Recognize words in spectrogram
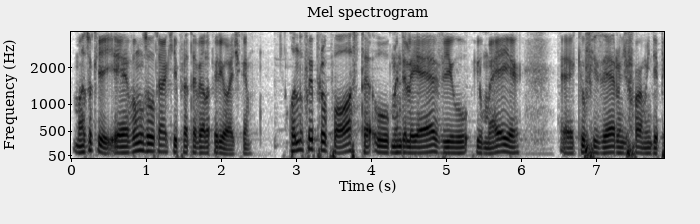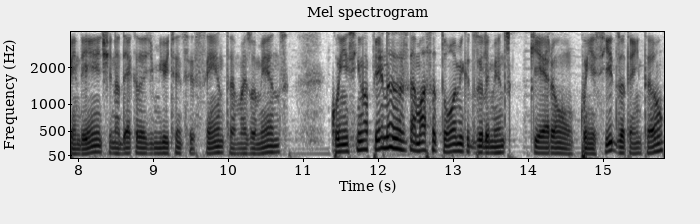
Mas ok, é, vamos voltar aqui para a tabela periódica. Quando foi proposta, o Mendeleev e o, e o Meyer, é, que o fizeram de forma independente na década de 1860, mais ou menos, conheciam apenas a massa atômica dos elementos que eram conhecidos até então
